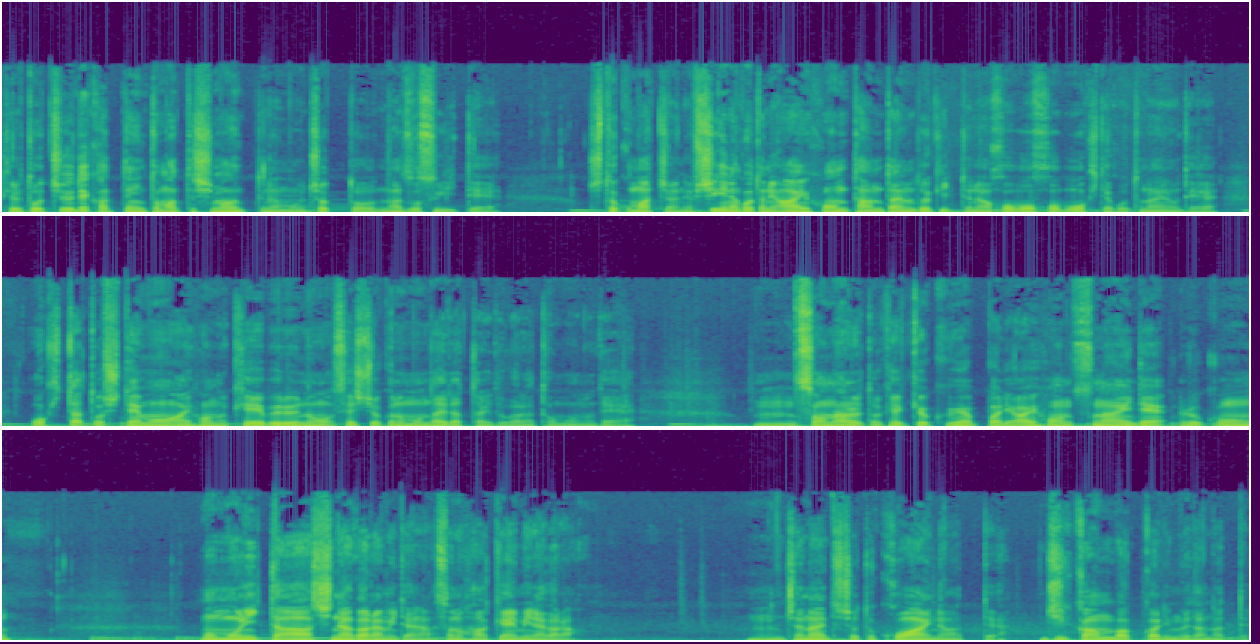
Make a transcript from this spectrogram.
けど途中で勝手に止まってしまうっていうのはもうちょっと謎すぎてちょっと困っちゃうね。不思議なことに iPhone 単体の時っていうのはほぼほぼ起きたことないので、起きたとしても iPhone のケーブルの接触の問題だったりとかだと思うので、うん、そうなると結局やっぱり iPhone つないで録音、もうモニターしながらみたいな、その波形見ながら。うん、じゃないとちょっと怖いなって。時間ばっかり無駄になって。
